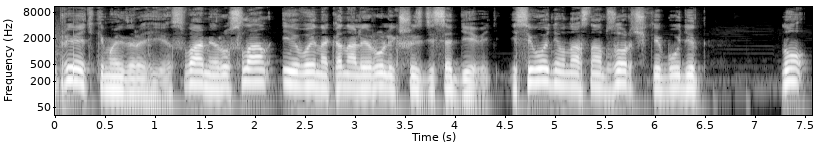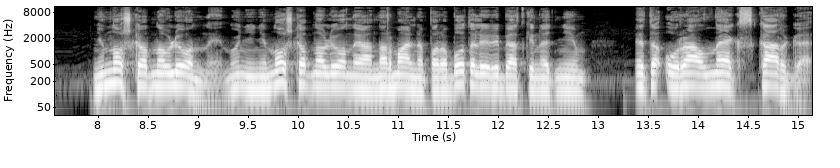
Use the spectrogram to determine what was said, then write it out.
приветики, мои дорогие! С вами Руслан и вы на канале Ролик 69. И сегодня у нас на обзорчике будет, ну, немножко обновленный. Ну, не немножко обновленный, а нормально поработали ребятки над ним. Это Урал Next Cargo.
